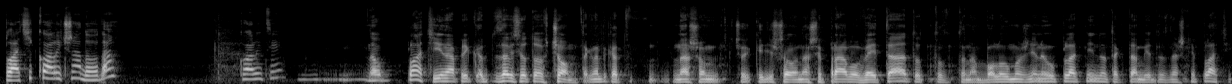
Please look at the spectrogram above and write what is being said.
Platí koaličná dohoda? Koalície? No, platí napríklad, závisí od toho v čom. Tak napríklad v našom, čo, keď išlo o naše právo veta, to, to, to nám bolo umožnené uplatniť, no tak tam jednoznačne platí.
